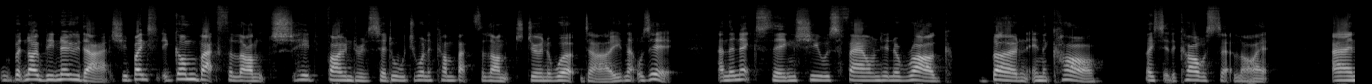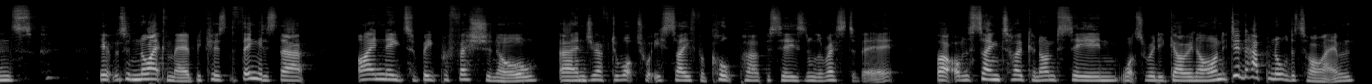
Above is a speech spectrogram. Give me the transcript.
but nobody knew that. She'd basically gone back for lunch. He'd phoned her and said, Oh, do you want to come back for lunch during a work day? And that was it. And the next thing, she was found in a rug, burnt in a car. Basically, the car was set alight. And it was a nightmare because the thing is that I need to be professional and you have to watch what you say for court purposes and all the rest of it. But on the same token, I'm seeing what's really going on. It didn't happen all the time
